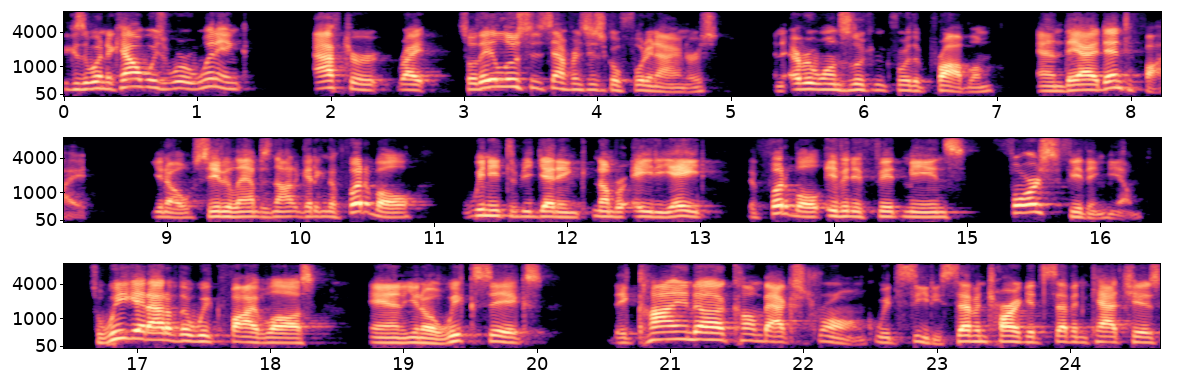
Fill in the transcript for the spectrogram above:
Because when the Cowboys were winning after, right? So they lose to the San Francisco 49ers, and everyone's looking for the problem, and they identify it you know, CeeDee Lamb is not getting the football, we need to be getting number 88 the football, even if it means force feeding him. So we get out of the week five loss, and you know, week six, they kind of come back strong with CeeDee. Seven targets, seven catches.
